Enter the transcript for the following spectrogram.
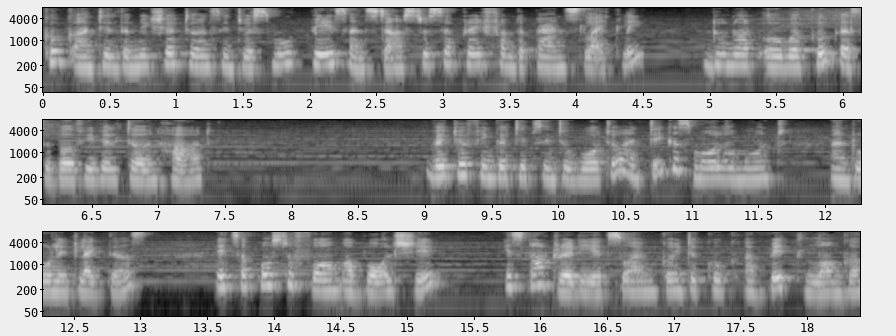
Cook until the mixture turns into a smooth paste and starts to separate from the pan slightly. Do not overcook as the burfi will turn hard. Wet your fingertips into water and take a small amount and roll it like this. It's supposed to form a ball shape. It's not ready yet so I'm going to cook a bit longer.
